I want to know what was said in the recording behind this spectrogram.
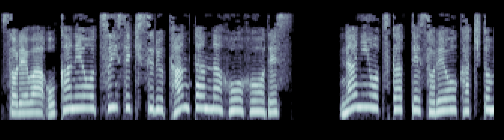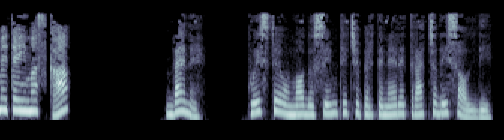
それはお金を追跡する簡単な方法です。何を使ってそれを書き留めていますか Bene. Questo è un modo semplice per tenere traccia dei soldi.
